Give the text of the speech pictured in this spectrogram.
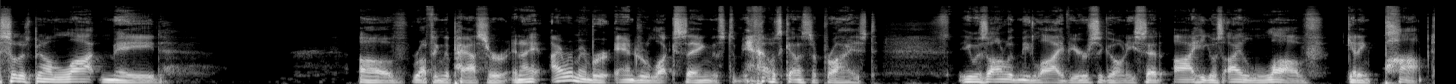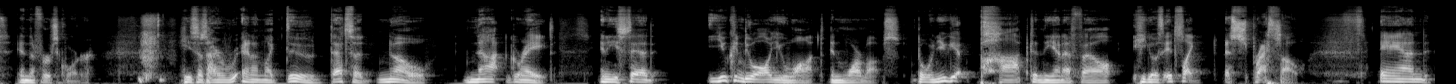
so there's been a lot made of roughing the passer. And I, I remember Andrew Luck saying this to me. And I was kind of surprised. He was on with me live years ago and he said, I, he goes, I love getting popped in the first quarter. he says, I, and I'm like, dude, that's a no, not great. And he said, you can do all you want in warmups, but when you get popped in the NFL, he goes, it's like espresso. And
